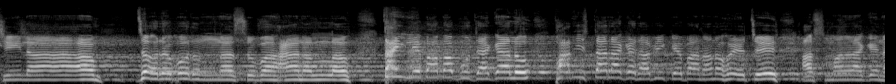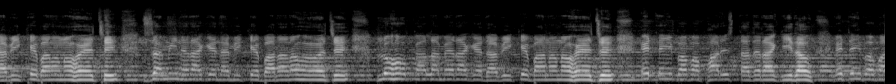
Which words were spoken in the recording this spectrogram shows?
ছিলাম। জোরে বলুন না, সুবহানাল্লাহ। তাইলে বাবা বোঝা গেল, ফারিস্তার আগে নাবিকে বানানো হয়েছে, আসমানের আগে নাবিকে বানানো হয়েছে, জমিনের আগে নাবিকে বানানো হয়েছে, লোহ কালামের আগে নাবিকে বানানো হয়েছে এটাই বাবা ফারিস্তাদের রাখি দাও এটাই বাবা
